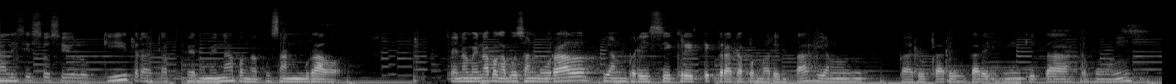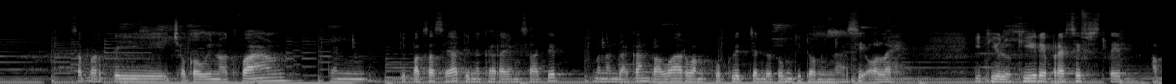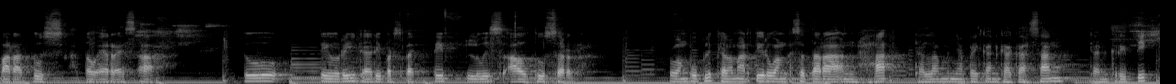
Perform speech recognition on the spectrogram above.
analisis sosiologi terhadap fenomena penghapusan mural. Fenomena penghapusan mural yang berisi kritik terhadap pemerintah yang baru-baru kali ini kita temui seperti Jokowi not found dan dipaksa sehat di negara yang sakit menandakan bahwa ruang publik cenderung didominasi oleh ideologi represif state apparatus atau RSA. Itu teori dari perspektif Louis Althusser. Ruang publik dalam arti ruang kesetaraan hak dalam menyampaikan gagasan dan kritik.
